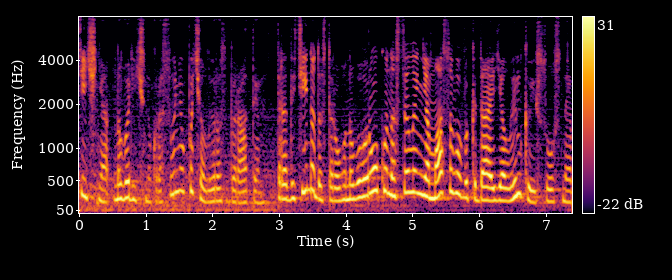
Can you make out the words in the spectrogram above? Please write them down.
січня новорічну красуню почали розбирати. Традиційно до старого нового року населення масово викидає ялинки і сосни.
